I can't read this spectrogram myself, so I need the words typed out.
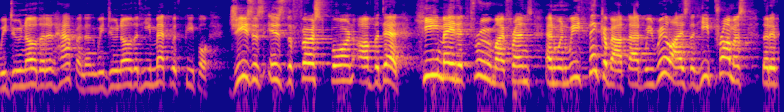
We do know that it happened, and we do know that he met with people. Jesus is the firstborn of the dead. He made it through, my friends, and when we think about that, we realize that he promised that if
